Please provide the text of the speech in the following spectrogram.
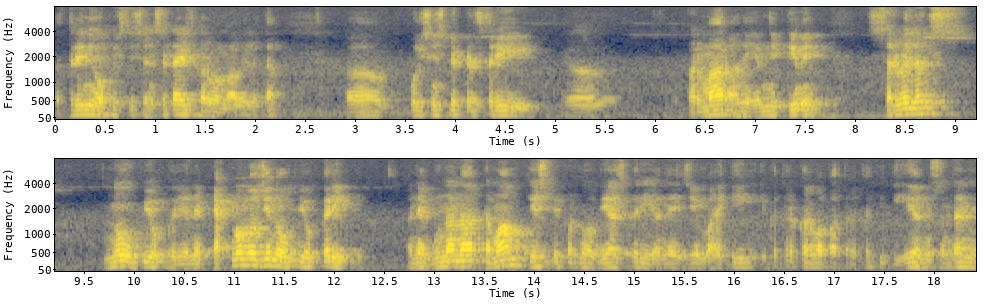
અત્રેની ઓફિસથી સેન્સિટાઇઝ કરવામાં આવેલ હતા. પોલીસ ઇન્સ્પેક્ટર શ્રી પરમાર અને એમની ટીમે સર્વેલન્સનો ઉપયોગ કરી અને ટેકનોલોજીનો ઉપયોગ કરી અને ગુનાના તમામ કેસ પેપરનો અભ્યાસ કરી અને જે માહિતી એકત્ર કરવા પાત્ર થતી હતી એ અનુસંધાને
